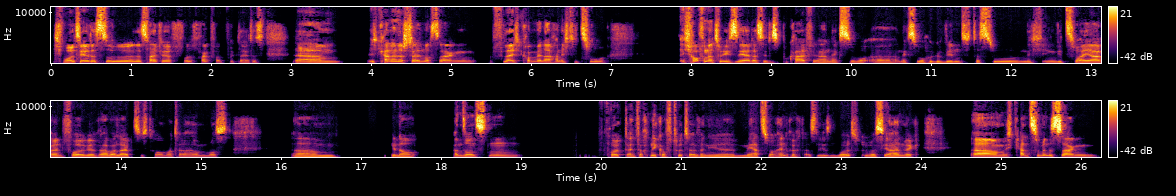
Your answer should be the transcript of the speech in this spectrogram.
ich wollte ja, dass du das Halbjahr von Frankfurt begleitest. Ähm, ich kann an der Stelle noch sagen, vielleicht kommen wir nachher nicht dazu. Ich hoffe natürlich sehr, dass ihr das Pokalfinale nächste, Wo äh, nächste Woche gewinnt, dass du nicht irgendwie zwei Jahre in Folge Raber Leipzig Traumata haben musst. Ähm, genau. Ansonsten folgt einfach Nick auf Twitter, wenn ihr mehr zur Eintracht als lesen wollt, übers Jahr hinweg. Ähm, ich kann zumindest sagen,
